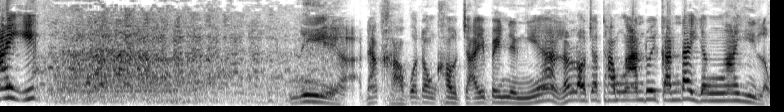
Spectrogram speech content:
ให้อีก เนี่ยนักข่าวก็ต้องเข้าใจเป็นอย่างเงี้ย แล้วเราจะทำงานด้วยกันได้ยังไงเรา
